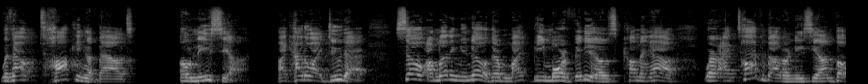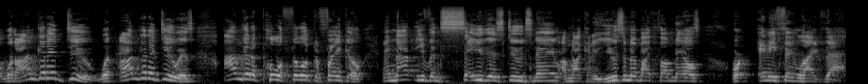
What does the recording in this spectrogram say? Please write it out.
without talking about Onision? Like, how do I do that? So I'm letting you know there might be more videos coming out where I talk about Onision, but what I'm gonna do, what I'm gonna do is I'm gonna pull a Philip DeFranco and not even say this dude's name. I'm not gonna use him in my thumbnails or anything like that.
